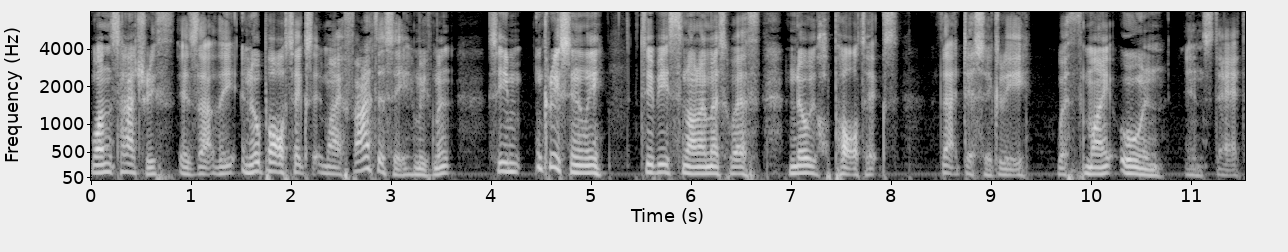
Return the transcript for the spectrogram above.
One sad truth is that the no politics in my fantasy movement seem increasingly to be synonymous with no politics that disagree with my own instead.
